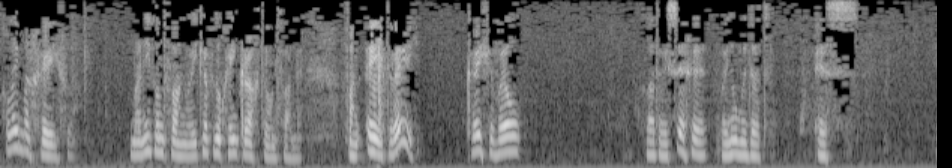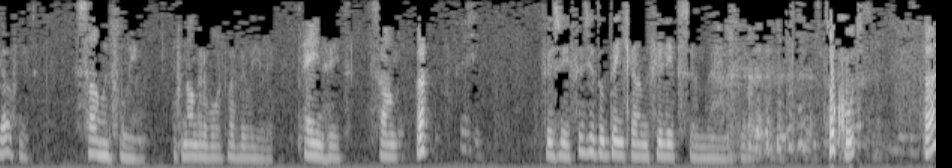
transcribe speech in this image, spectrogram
alleen maar geven, maar niet ontvangen. Ik heb nog geen kracht te ontvangen. Van E2 krijg je wel, laten we zeggen, wij noemen dat S, ja of niet? Samenvloeiing, of een ander woord, wat willen jullie? Eenheid, samen, huh? Fusie. Fusie, fusie doet denken aan Philips en... Uh, is ook goed. Huh?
